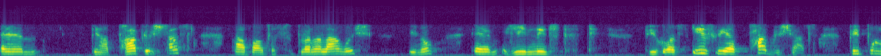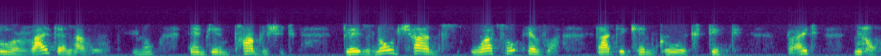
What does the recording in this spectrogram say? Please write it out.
Um, there are publishers about the Sepulana language, you know. Um, he needs to, because if we have publishers, people who write a language, you know, and can publish it, there is no chance whatsoever that it can go extinct, right? Now,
